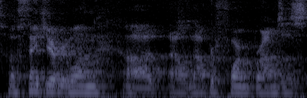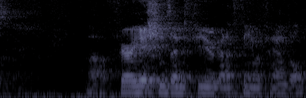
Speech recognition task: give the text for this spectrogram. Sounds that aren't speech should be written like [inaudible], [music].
so thank you, everyone. Uh, I'll now perform Brahms's uh, Variations and Fugue on a theme of Handel.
